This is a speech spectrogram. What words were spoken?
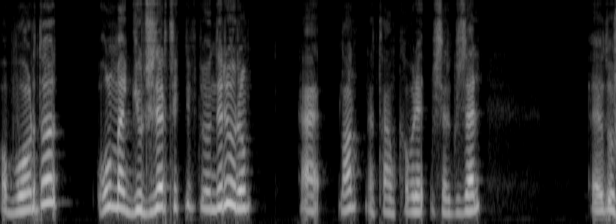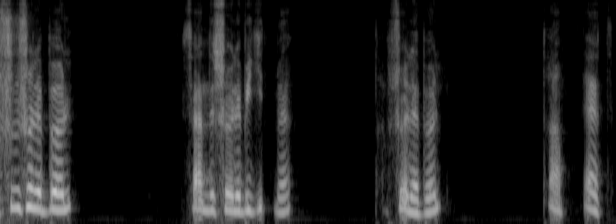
Aa, bu arada oğlum ben Gürcülere teklif gönderiyorum. He lan ne tamam kabul etmişler güzel. Ee, dur şunu şöyle böl. Sen de şöyle bir gitme. Tamam şöyle böl. Tamam evet.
